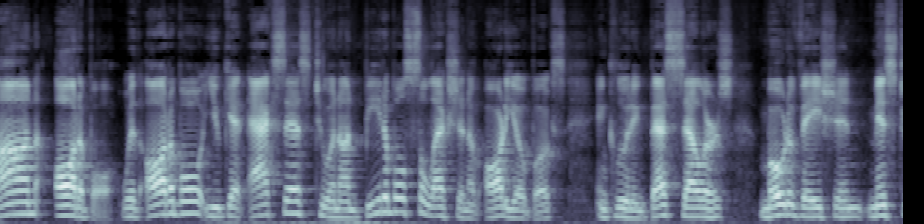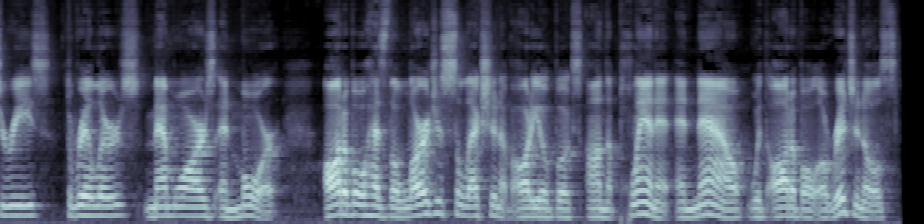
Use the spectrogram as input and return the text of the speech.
on Audible. With Audible, you get access to an unbeatable selection of audiobooks, including bestsellers, motivation, mysteries, thrillers, memoirs, and more. Audible has the largest selection of audiobooks on the planet, and now, with Audible Originals,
